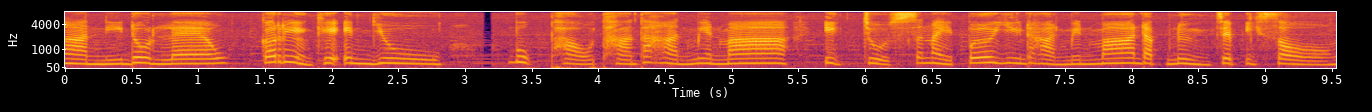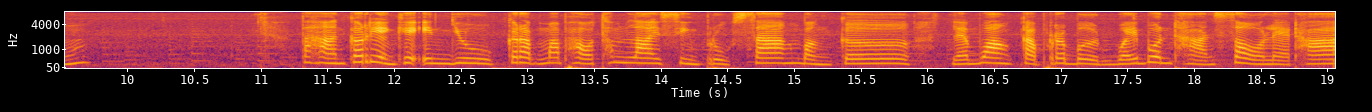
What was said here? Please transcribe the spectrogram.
งานนี้โดนแล้วก็เหรียง KNU บุกเผาฐานทหารเมียนมา อีกจุดสไนเปอร์ยิงทหารเมียนมาดับหนึ่งเจ็บอีกสองทหารกะเหรี่ยง KNU กลับมาเผาทำลายสิ่งปลูกสร้างบังเกอร์ และวางกับระเบิดไว้บนฐานส่อแหล่ท่า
